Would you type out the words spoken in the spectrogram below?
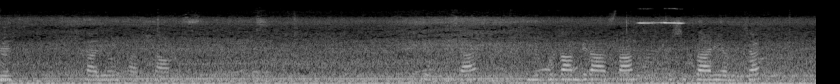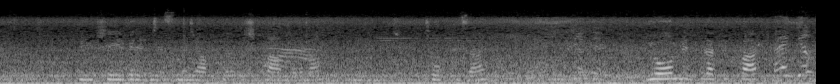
Evet. Kalyon Kavşağımız. Çok güzel. Şimdi buradan birazdan ışıklar yanacak. Büyükşehir Belediyesi'nin yaptığı ışıklandırma. Çok güzel. Yoğun bir trafik var. Ben yokum.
